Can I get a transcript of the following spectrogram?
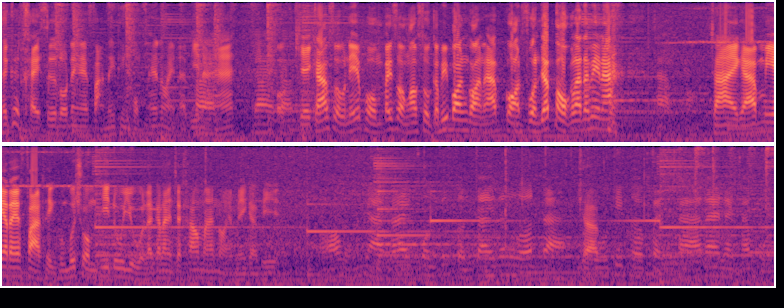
ถ้าเกิดใครซื้อรถยังไงฝากนึกถึงผมให้หน่อยนะพี่นะได้คโอรับเคครับส่วนวันนี้ผมไปส่งความสุขกับพี่บอลก่อนนะครับ ก่อนฝนจะตกแล้วนะพี่นะครับใช่ครับ มีอะไรฝากถึงคุณผู้ชมที่ดูอยู่และกำลังจะเข้ามาหน่อยไหมครับพี่อ๋อผมอยากได้คนที่สนใจเรื่องรถอะครับดูที่เพอร์เฟคคาได้เลยครับผม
